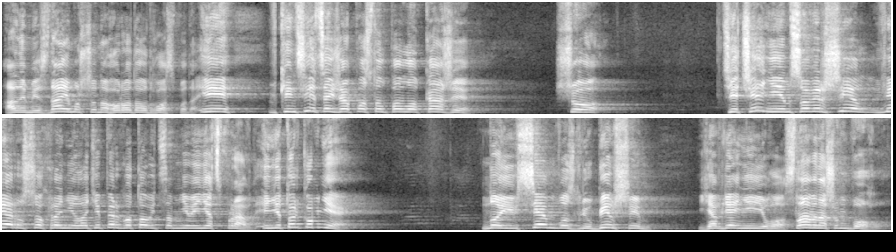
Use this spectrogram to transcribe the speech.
Але ми знаємо, що нагорода від Господа. І в кінці цей же апостол Павло каже, що течением совершил, веру сохранил, а теперь готовится мне венец правды. И не только мне, но и всем возлюбившим явление Його. Слава нашому Богу!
